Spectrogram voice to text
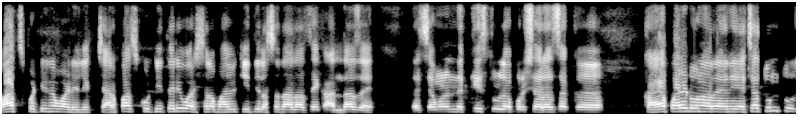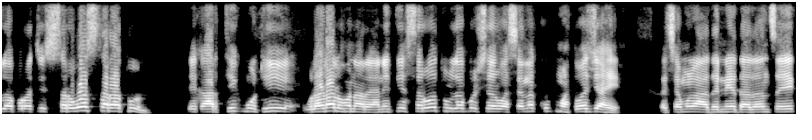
पाच पटीने वाढेल. एक चार पाच कोटी तरी वर्षाला भाविक येतील असा दादाचा एक अंदाज आहे. त्याच्यामुळे नक्कीच तुळजापूर शहराचा क कायापालट होणार आहे आणि याच्यातून तुळजापुराची सर्व स्तरातून एक आर्थिक मोठी उलाढाल होणार आहे आणि ते सर्व तुळजापूर शहरवासियांना खूप महत्त्वाचे आहे. त्याच्यामुळे आदरणीय दादांचं एक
